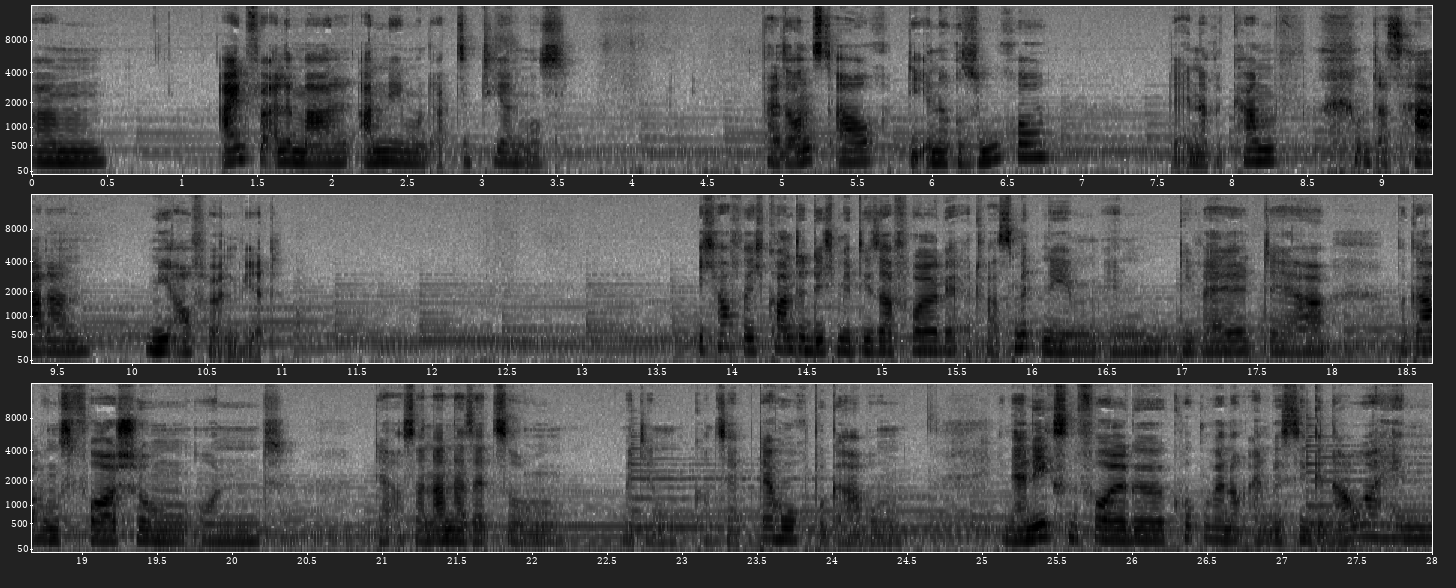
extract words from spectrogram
ähm, ein für alle Mal annehmen und akzeptieren muss. Weil sonst auch die innere Suche, der innere Kampf und das Hadern nie aufhören wird. Ich hoffe, ich konnte dich mit dieser Folge etwas mitnehmen in die Welt der Begabungsforschung und der Auseinandersetzung mit dem Konzept der Hochbegabung. In der nächsten Folge gucken wir noch ein bisschen genauer hin,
